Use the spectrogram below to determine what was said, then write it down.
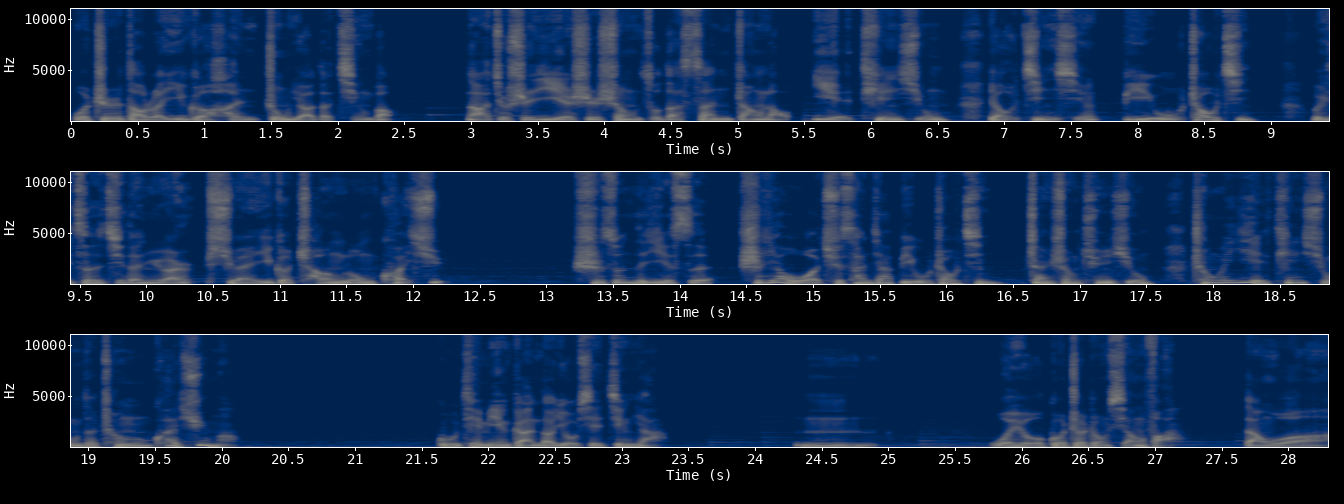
我知道了一个很重要的情报。那就是叶氏圣族的三长老叶天雄要进行比武招亲，为自己的女儿选一个乘龙快婿。师尊的意思是要我去参加比武招亲，战胜群雄，成为叶天雄的乘龙快婿吗？古天明感到有些惊讶。嗯，我有过这种想法，但我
